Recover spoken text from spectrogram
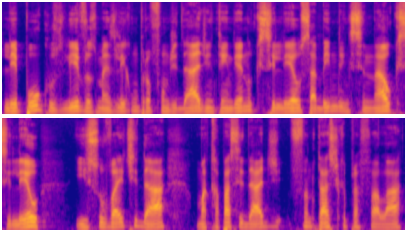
Ler poucos livros, mas ler com profundidade, entendendo o que se leu, sabendo ensinar o que se leu, isso vai te dar uma capacidade fantástica para falar,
